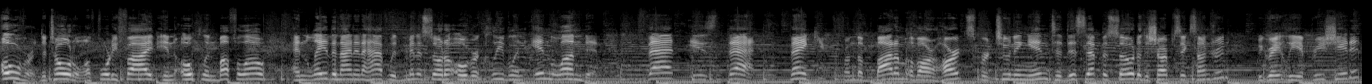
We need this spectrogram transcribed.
over the total of 45 in Oakland, Buffalo, and lay the 9.5 with Minnesota over Cleveland in London. That is that. Thank you from the bottom of our hearts for tuning in to this episode of the Sharp 600. We greatly appreciate it.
